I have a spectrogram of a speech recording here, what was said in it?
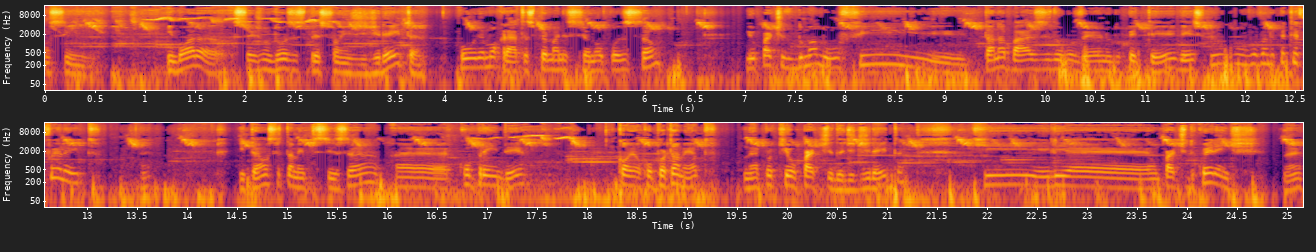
assim, embora sejam duas expressões de direita, o Democratas permaneceu na oposição e o partido do Maluf está na base do governo do PT desde que o governo do PT foi eleito. Né? Então você também precisa é, compreender qual é o comportamento, né? porque o partido é de direita que ele é um partido coerente, né?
